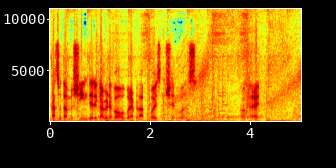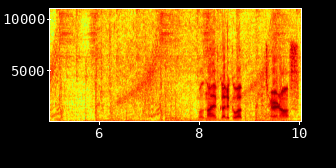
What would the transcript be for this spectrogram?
That's what that machine did. It got rid of all whatever that poison shit was. Okay. Well, now I've got to go up and turn off.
